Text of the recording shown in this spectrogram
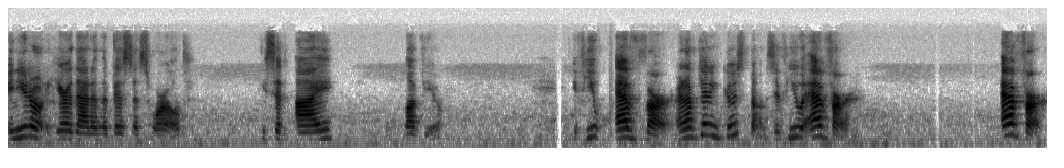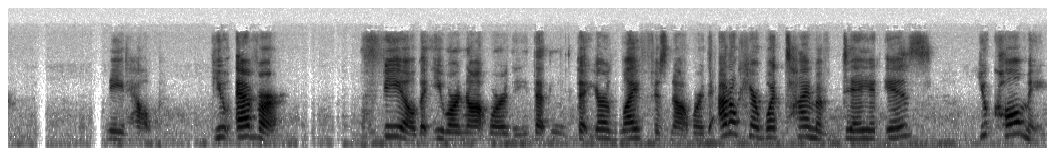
And you don't hear that in the business world. He said, I love you. If you ever, and I'm getting goosebumps, if you ever, ever need help, if you ever feel that you are not worthy, that that your life is not worthy, I don't care what time of day it is, you call me.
